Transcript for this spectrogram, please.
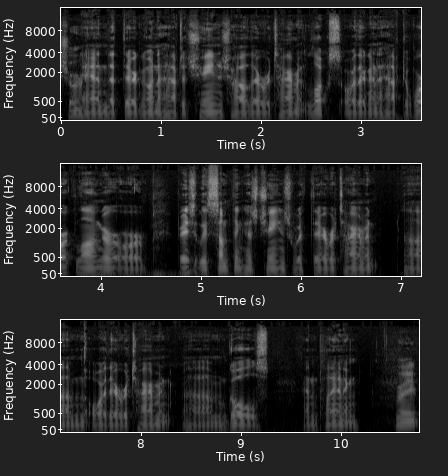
Sure. And that they're going to have to change how their retirement looks, or they're going to have to work longer, or basically something has changed with their retirement um, or their retirement um, goals and planning. Right.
